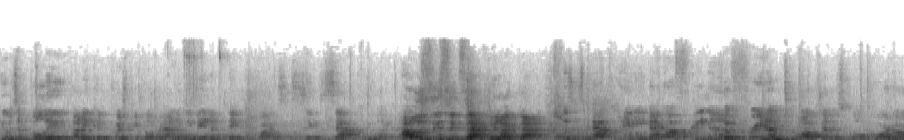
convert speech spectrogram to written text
He was a bully who thought he could push people around, and we made him think twice. This is exactly like that. How is this exactly like that? Because it's about claiming back our freedom. The freedom to walk down the school corridor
